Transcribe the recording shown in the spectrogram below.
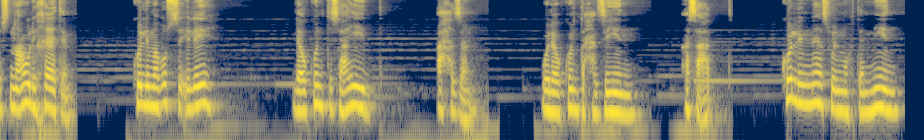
اصنعوا لي خاتم. كل ما أبص إليه لو كنت سعيد أحزن ولو كنت حزين أسعد. كل الناس والمهتمين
